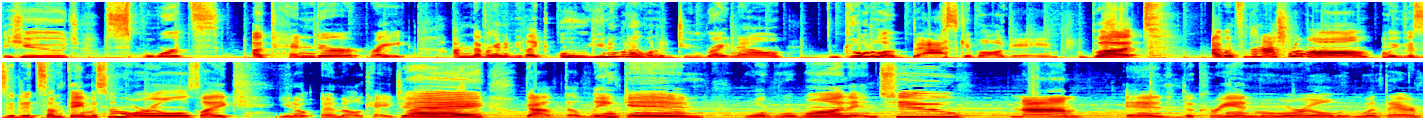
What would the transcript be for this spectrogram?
a huge sports attender, right? I'm never gonna be like, oh, you know what I wanna do right now? Go to a basketball game. But I went to the National Mall. We visited some famous memorials like, you know, MLKJ, got the Lincoln, World War One and Two, Nam, and the Korean Memorial. We went there.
